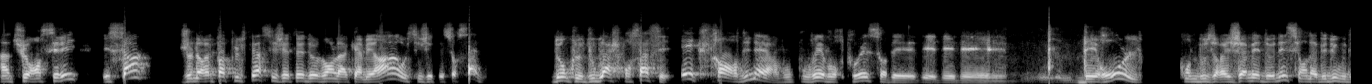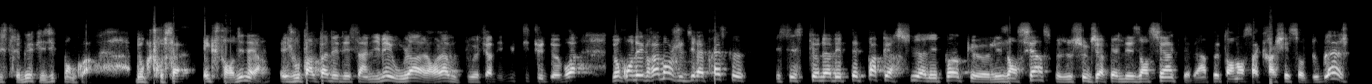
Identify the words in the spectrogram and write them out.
un tueur en série. Et ça, je n'aurais pas pu le faire si j'étais devant la caméra ou si j'étais sur scène. Donc le doublage pour ça, c'est extraordinaire. Vous pouvez vous retrouver sur des, des, des, des, des rôles qu'on ne vous aurait jamais donné si on avait dû vous distribuer physiquement quoi. Donc je trouve ça extraordinaire. Et je vous parle pas des dessins animés où là alors là vous pouvez faire des multitudes de voix. Donc on est vraiment je dirais presque et c'est ce que n'avaient peut-être pas perçu à l'époque euh, les anciens, ceux que j'appelle les anciens, qui avaient un peu tendance à cracher sur le doublage.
